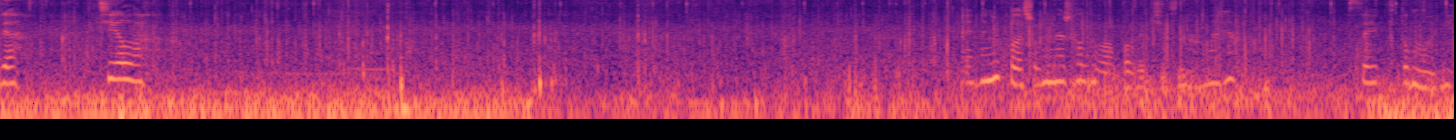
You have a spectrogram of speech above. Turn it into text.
для тіла. Нанюхала, що в мене аж голова болить, чесно говоря. Все як в тумані.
